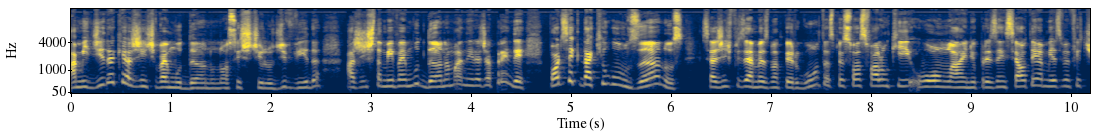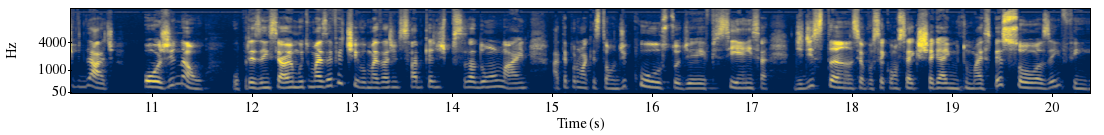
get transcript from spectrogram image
à medida que a gente vai mudando o nosso estilo de vida, a gente também vai mudando a maneira de aprender. Pode ser que daqui a alguns anos, se a gente fizer a mesma pergunta, as pessoas falam que o online e o presencial têm a mesma efetividade. Hoje, não. O presencial é muito mais efetivo, mas a gente sabe que a gente precisa do online, até por uma questão de custo, de eficiência, de distância, você consegue chegar em muito mais pessoas, enfim.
